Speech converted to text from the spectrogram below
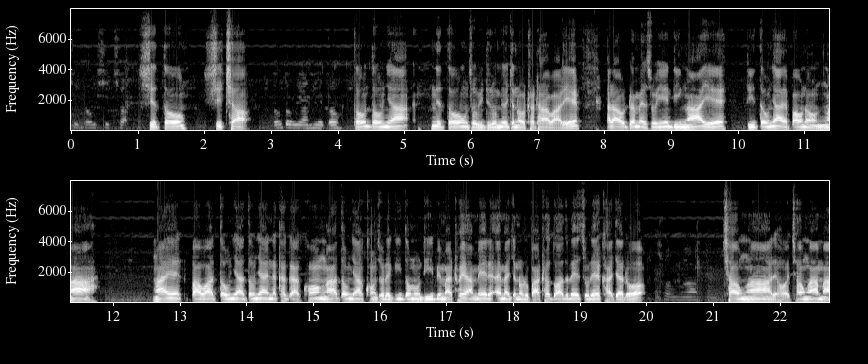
8တုံး8 3 8 6 8 6 3တုံးည2တုံး3 3ည2 3ဆိုပြီးဒီလိုမျိုးကျွန်တော်ထွက်ထားပါတယ်အဲ့ဒါကိုတွက်မယ်ဆိုရင်ဒီ9ရဲ့ဒီ3ညရဲ့ပေါင်းတော့9 9ရဲ့ပါဝါ3ည3ညရဲ့နှစ်ခက်ကခွန်9 3ညခွန်ဆိုတဲ့ကီး3လုံးဒီအပြင်မှာထွက်ရမယ်တဲ့အဲ့မှာကျွန်တော်တို့ဘာထွက်သွားသလဲဆိုတဲ့အခါကျတော့6 65တဲ့ဟော65မှာ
